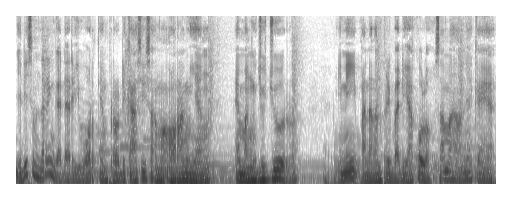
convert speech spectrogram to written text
jadi sebenarnya nggak ada reward yang perlu dikasih sama orang yang emang jujur ini pandangan pribadi aku loh sama halnya kayak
